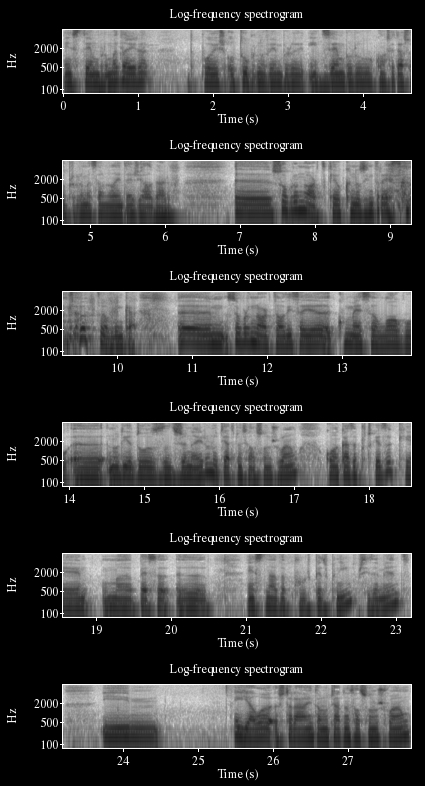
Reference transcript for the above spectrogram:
Em setembro, Madeira. Depois, outubro, novembro e dezembro, concentra a sua programação no Alentejo e Algarve. Uh, sobre o Norte, que é o que nos interessa, estou a brincar. Uh, sobre o Norte, a Odisseia começa logo uh, no dia 12 de janeiro, no Teatro Nacional São João, com a Casa Portuguesa, que é uma peça uh, encenada por Pedro Penin, precisamente, e, e ela estará então no Teatro Nacional São João,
